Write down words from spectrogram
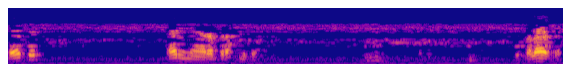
فاكر؟ أرنا يا رب رحمتك وصلاتك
